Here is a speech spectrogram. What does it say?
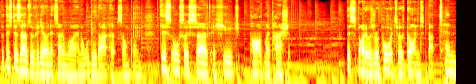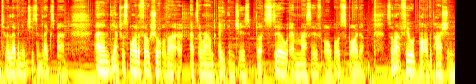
but this deserves a video in its own right and I will do that at some point. This also served a huge part of my passion. This spider was reported to have gotten to about 10 to 11 inches in leg span, and the actual spider fell short of that at around 8 inches, but still a massive old world spider. So that fueled part of the passion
